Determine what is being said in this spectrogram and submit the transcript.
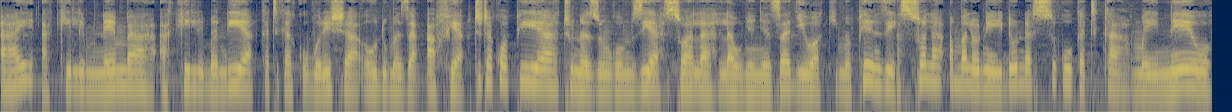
AI, akili mnemba, akili bandia katika kuboresha huduma za afya. Tutakuwa pia tunazungumzia swala la unyanyasaji wa kimapenzi, swala ambalo ni donda sugu katika maeneo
